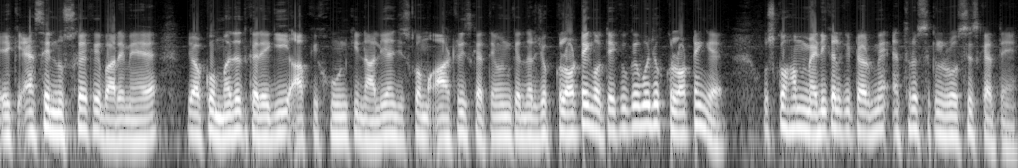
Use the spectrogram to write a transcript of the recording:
एक ऐसे नुस्खे के बारे में है जो आपको मदद करेगी आपकी खून की नालियाँ, जिसको हम आर्टरीज कहते हैं, उनके अंदर जो क्लॉटिंग होती है, क्योंकि वो जो क्लॉटिंग है, उसको हम मेडिकल की टर्म में एथ्रोसिक्लोरोसिस कहते हैं।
